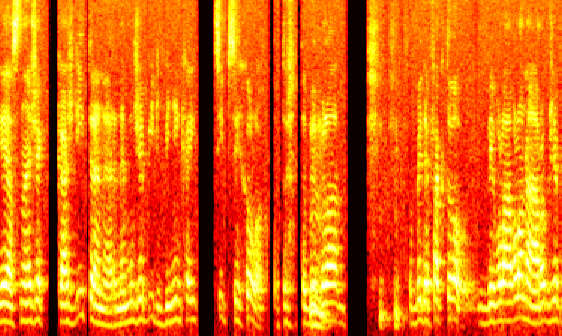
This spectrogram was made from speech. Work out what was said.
je jasné, že každý trenér nemůže být vynikající psycholog, protože to by hmm. byla, to by de facto vyvolávalo nárok, že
